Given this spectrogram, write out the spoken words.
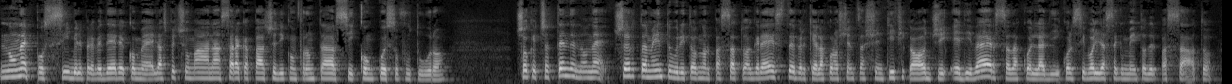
non è possibile prevedere come la specie umana sarà capace di confrontarsi con questo futuro. Ciò che ci attende non è certamente un ritorno al passato agreste perché la conoscenza scientifica oggi è diversa da quella di qualsivoglia segmento del passato.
